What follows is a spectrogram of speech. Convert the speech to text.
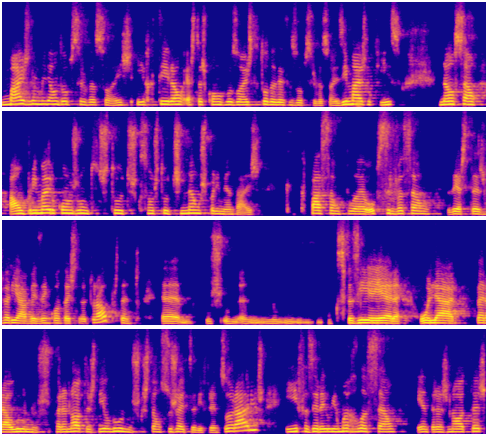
mais de um milhão de observações, e retiram estas conclusões de todas essas observações. E mais do que isso, não são. Há um primeiro conjunto de estudos que são estudos não experimentais, que passam pela observação destas variáveis em contexto natural, portanto, um, os, um, o que se fazia era olhar para alunos, para notas de alunos que estão sujeitos a diferentes horários e fazer ali uma relação entre as notas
